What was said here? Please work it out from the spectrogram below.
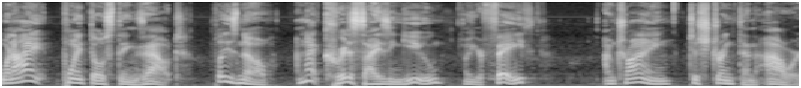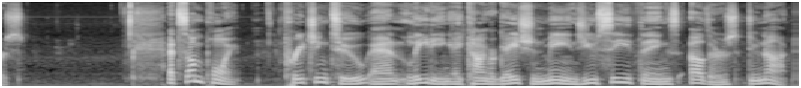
when I point those things out, please know I'm not criticizing you or your faith. I'm trying to strengthen ours. At some point, preaching to and leading a congregation means you see things others do not.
